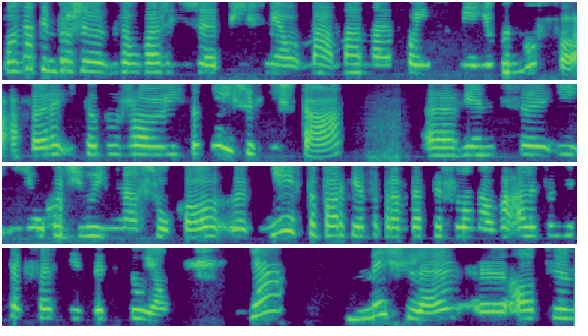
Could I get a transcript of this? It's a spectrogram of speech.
Poza tym proszę zauważyć, że PiS miał, ma, ma na swoim sumieniu mnóstwo afer i to dużo istotniejszych niż ta, e, więc i, i uchodziły im na sucho. Nie jest to partia, co prawda, teflonowa, ale to nie te kwestie zdecydują. Ja myślę e, o tym,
